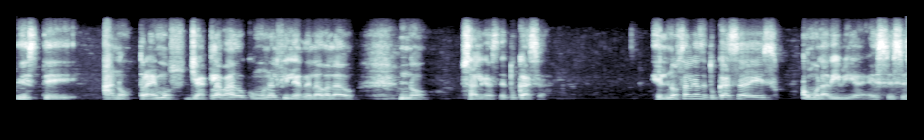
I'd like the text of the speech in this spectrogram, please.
este, ah, no, traemos ya clavado como un alfiler de lado a lado, no salgas de tu casa. El no salgas de tu casa es como la Biblia, es ese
